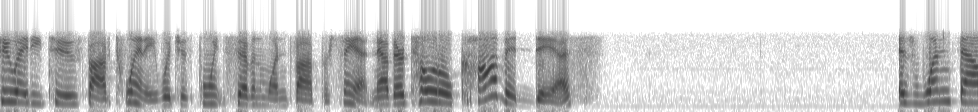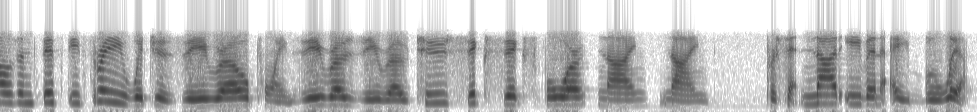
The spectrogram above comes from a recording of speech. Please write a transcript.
282,520, which is 0.715%. Now their total COVID deaths is 1,053, which is 0.002664999%. Not even a blip.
